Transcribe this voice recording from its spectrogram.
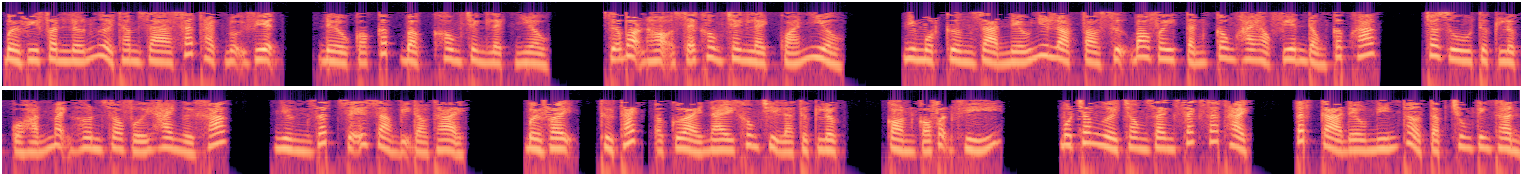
bởi vì phần lớn người tham gia sát hạch nội viện đều có cấp bậc không tranh lệch nhiều. Giữa bọn họ sẽ không tranh lệch quá nhiều. Nhưng một cường giả nếu như lọt vào sự bao vây tấn công hai học viên đồng cấp khác, cho dù thực lực của hắn mạnh hơn so với hai người khác, nhưng rất dễ dàng bị đào thải. Bởi vậy, thử thách ở cửa ải này không chỉ là thực lực, còn có vận khí. Một trăm người trong danh sách sát hạch, tất cả đều nín thở tập trung tinh thần,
